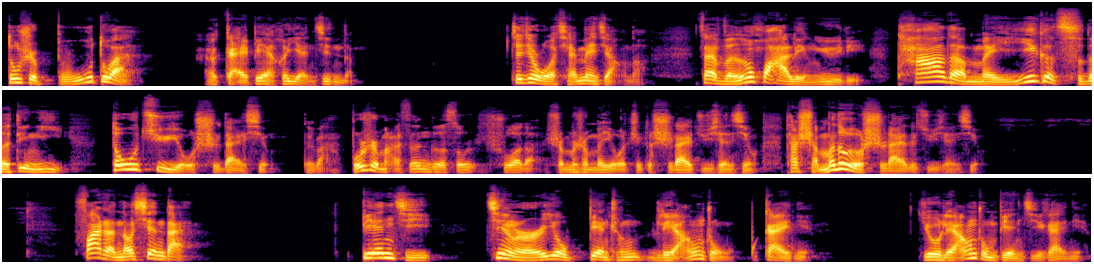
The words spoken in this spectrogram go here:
都是不断呃改变和演进的。这就是我前面讲的，在文化领域里，它的每一个词的定义都具有时代性，对吧？不是马森格所说的什么什么有这个时代局限性，它什么都有时代的局限性。发展到现代，编辑进而又变成两种概念，有两种编辑概念，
